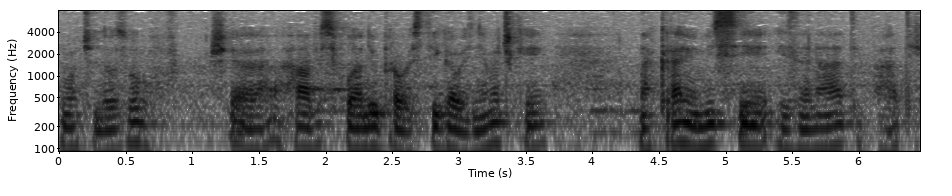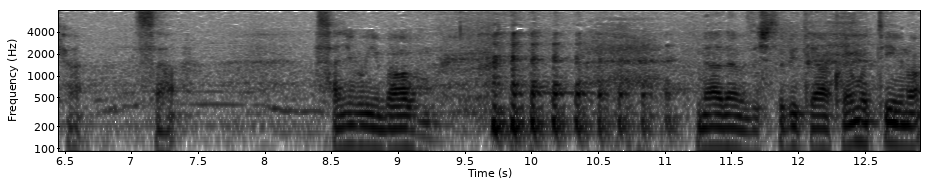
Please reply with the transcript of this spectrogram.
pomoći dozvolu, Hafiz Fuad je upravo stigao iz Njemačke na kraju emisije iznenati Fatiha sa, sa njegovim babom. Nadam se što biti jako emotivno.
